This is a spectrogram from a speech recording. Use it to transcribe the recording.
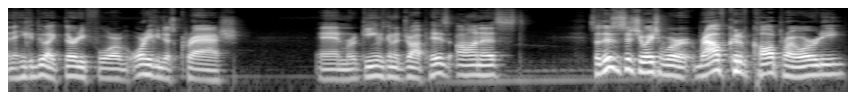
And then he could do like 34, or he can just crash. And Mergim's gonna drop his honest. So this is a situation where Ralph could have called priority.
